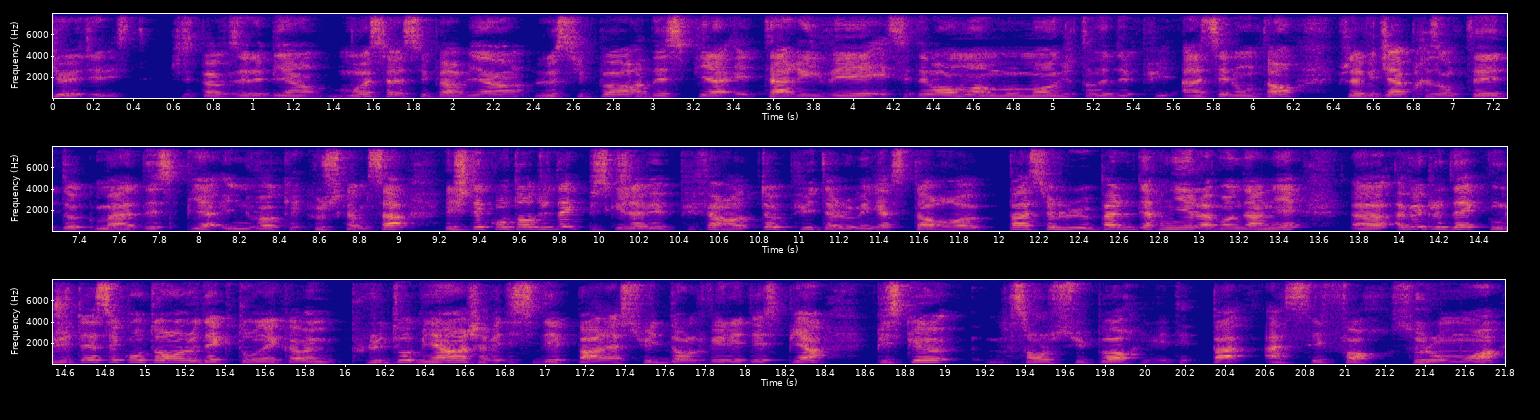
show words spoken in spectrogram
Юрий Дерist. J'espère que vous allez bien, moi ça va super bien, le support d'Espia est arrivé et c'était vraiment un moment que j'attendais depuis assez longtemps, je l'avais déjà présenté Dogma, d'Espia, Invoke, quelque chose comme ça, et j'étais content du deck puisque j'avais pu faire un top 8 à l'Omega Store, euh, pas, celui, pas le dernier, l'avant-dernier, euh, avec le deck, donc j'étais assez content, le deck tournait quand même plutôt bien, j'avais décidé par la suite d'enlever les d'Espia, puisque sans le support, il n'était pas assez fort selon moi,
